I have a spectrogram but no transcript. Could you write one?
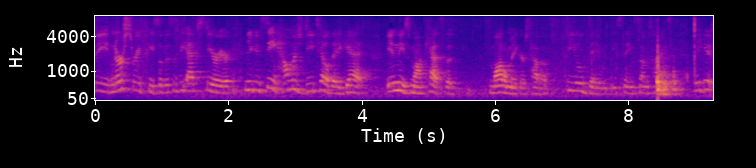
the nursery piece. So this is the exterior. And you can see how much detail they get in these maquettes. The model makers have a field day with these things sometimes. They get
